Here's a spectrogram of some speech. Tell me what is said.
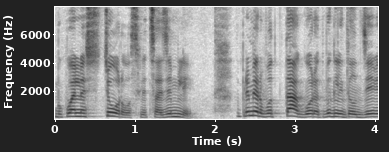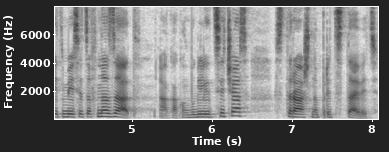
буквально стерла с лица земли. Например, вот так город выглядел 9 месяцев назад, а как он выглядит сейчас, страшно представить.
